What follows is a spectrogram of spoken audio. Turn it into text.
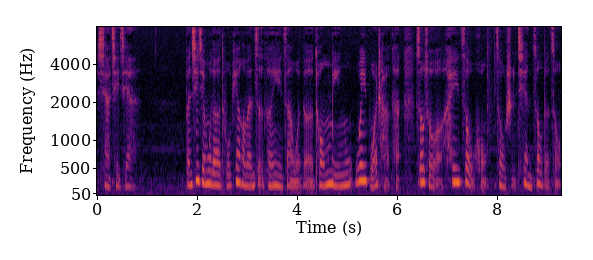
下期见。本期节目的图片和文字可以在我的同名微博查看，搜索“黑奏红”，奏是欠揍的奏。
